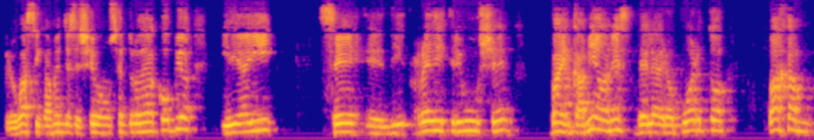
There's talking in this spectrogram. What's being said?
pero básicamente se lleva a un centro de acopio y de ahí se redistribuye, va en camiones del aeropuerto, bajan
